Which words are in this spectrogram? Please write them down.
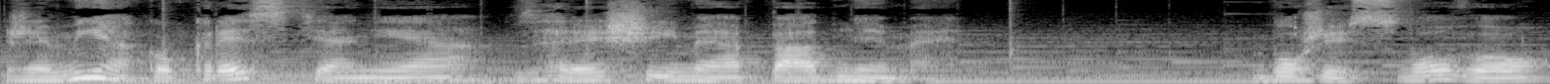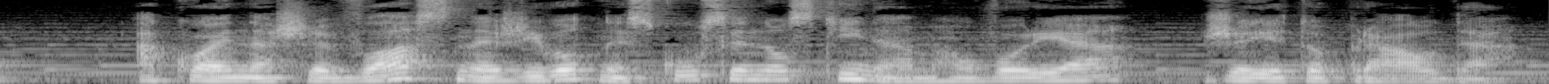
že my ako kresťania zhrešíme a padneme. Božie slovo, ako aj naše vlastné životné skúsenosti nám hovoria, že je to pravda.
